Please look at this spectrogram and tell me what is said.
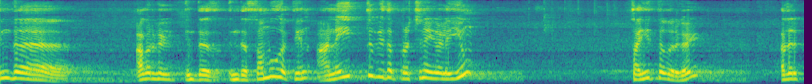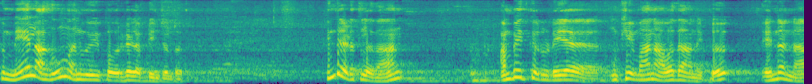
இந்த அவர்கள் இந்த இந்த சமூகத்தின் அனைத்து வித பிரச்சனைகளையும் சகித்தவர்கள் அதற்கு மேலாகவும் அனுபவிப்பவர்கள் அப்படின்னு சொல்றது. இந்த இடத்துல தான் அம்பேத்கருடைய முக்கியமான அவதானிப்பு என்னன்னா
